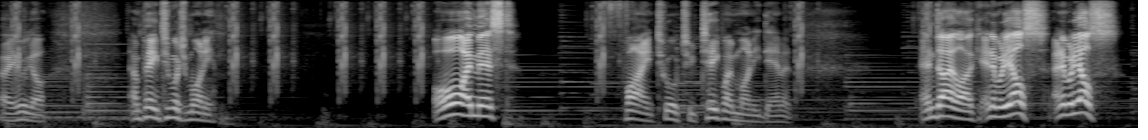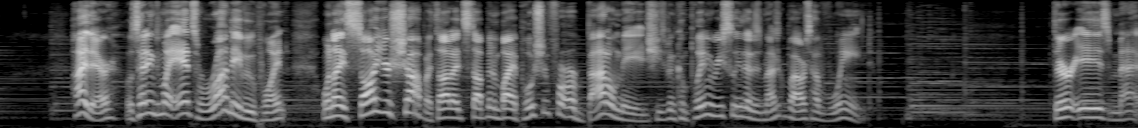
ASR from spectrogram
Alright, here we go. I'm paying too much money. Oh, I missed. Fine, 202. Take my money, damn it. End dialogue. Anybody else? Anybody else? Hi there. I was heading to my aunt's rendezvous point when I saw your shop, I thought I'd stop in and buy a potion for our battle mage. He's been complaining recently that his magical powers have waned. There is ma-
